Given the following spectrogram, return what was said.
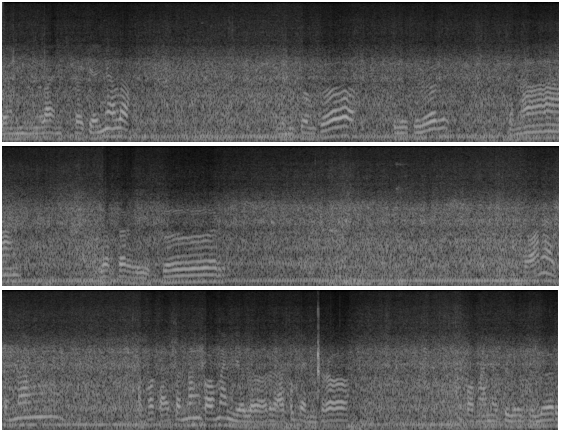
dan lain sebagainya lah. Dan monggo dulur-dulur senang juga terhibur. Soalnya senang apa gak senang komen? Ya lor aku benro komennya dulur-dulur.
